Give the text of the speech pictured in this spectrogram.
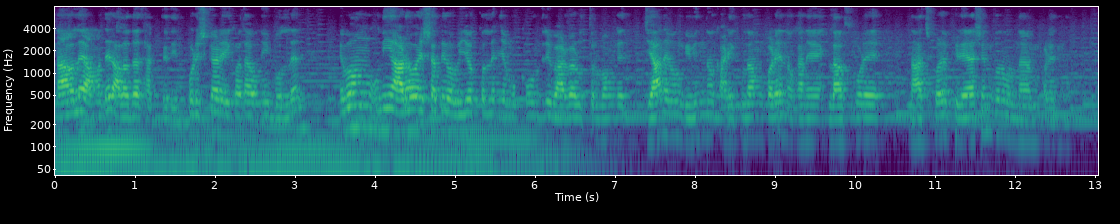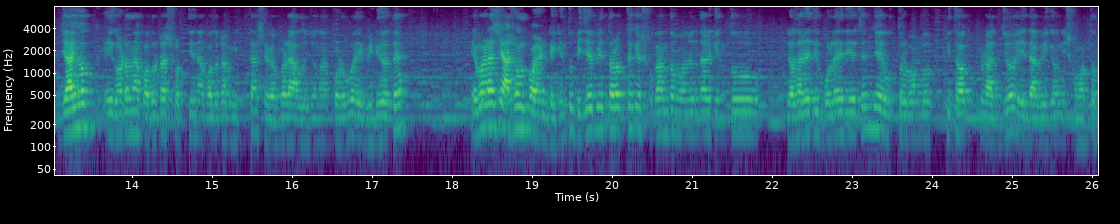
না হলে আমাদের আলাদা থাকতে দিন। পরিষ্কার এই কথা উনি বললেন। এবং উনি আরও এর সাথে অভিযোগ করলেন যে মুখ্যমন্ত্রী বারবার উত্তরবঙ্গে যান এবং বিভিন্ন কারিকুলাম করেন, ওখানে গ্লাভস পরে, নাচ করে ফিরে আসেন, কোনো উন্নয়ন করেন না। যাই হোক, এই ঘটনা কতটা সত্যি না কতটা মিথ্যা সে ব্যাপারে আলোচনা করব এই ভিডিওতে। এবার আসি আসল পয়েন্টে কিন্তু বিজেপির তরফ থেকে সুকান্ত মজুমদার কিন্তু যথারীতি বলে দিয়েছেন যে উত্তরবঙ্গ পৃথক রাজ্য, এই দাবিকে উনি সমর্থন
